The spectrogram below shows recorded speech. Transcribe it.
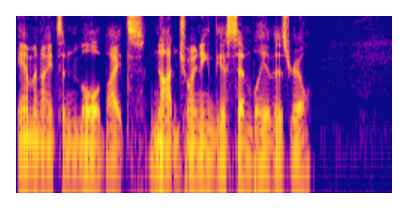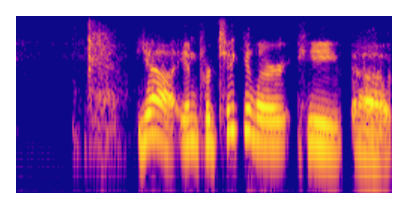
Ammonites and Moabites not joining the assembly of Israel. Yeah, in particular, he uh,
